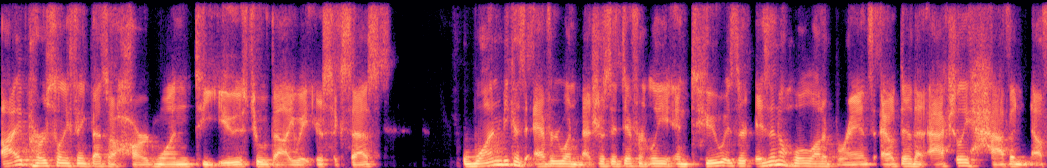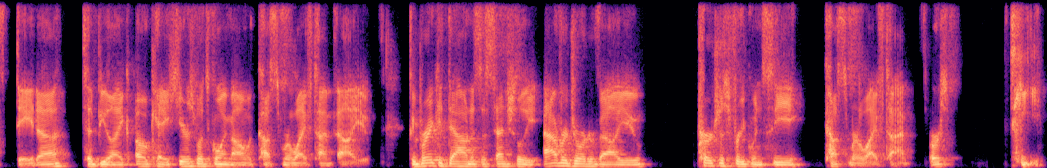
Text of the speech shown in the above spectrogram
I personally think that's a hard one to use to evaluate your success. One, because everyone measures it differently. And two, is there isn't a whole lot of brands out there that actually have enough data to be like, okay, here's what's going on with customer lifetime value. If you break it down, it's essentially average order value, purchase frequency, customer lifetime, or T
